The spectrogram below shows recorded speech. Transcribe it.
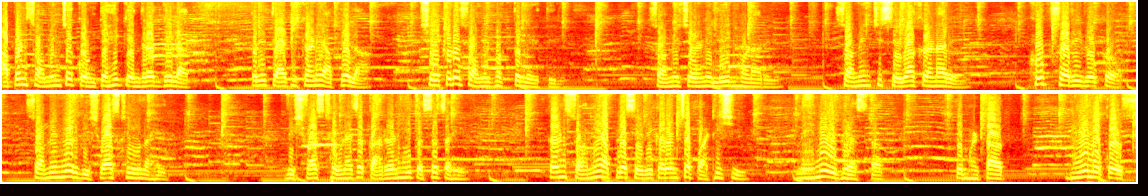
आपण स्वामींच्या कोणत्याही केंद्रात गेलात तरी त्या ठिकाणी आपल्याला शेकडो स्वामी भक्त मिळतील. स्वामी चरणी लीन होणारे स्वामींची सेवा करणारे खूप सारी लोक स्वामींवर विश्वास ठेवून आहेत. विश्वास ठेवण्याचं कारणही तसंच आहे. कारण स्वामी आपल्या सेवेकऱ्यांच्या पाठीशी नेहमी उभे असतात. ते म्हणतात भिऊ नकोस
